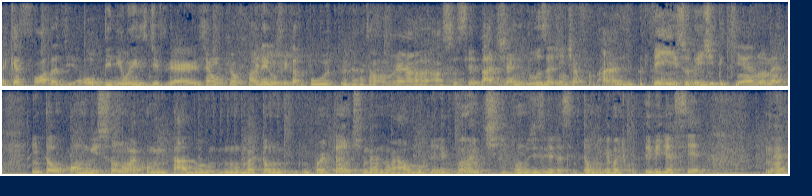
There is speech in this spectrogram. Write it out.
É que é foda, de- opiniões divergem. É o que eu E falei. nego fica puto, né? Então, é, a, a sociedade já induz a gente a, a ter isso desde pequeno, né? Então, como isso não é comentado, não é tão importante, né? Não é algo relevante, vamos dizer assim, tão relevante quanto deveria ser, né?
